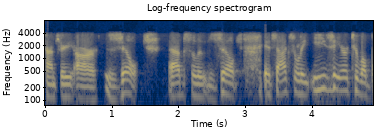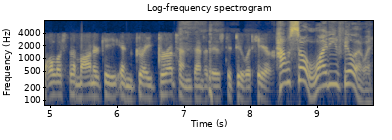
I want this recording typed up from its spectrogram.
country are zilch, absolute zilch. It's actually easier to abolish the monarchy in Great Britain than it is to do it here. How so? Why do you feel that way?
